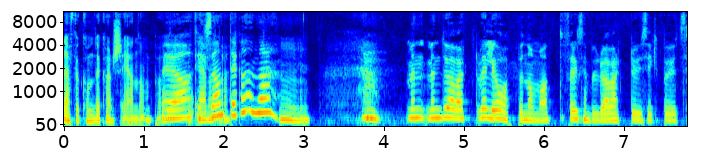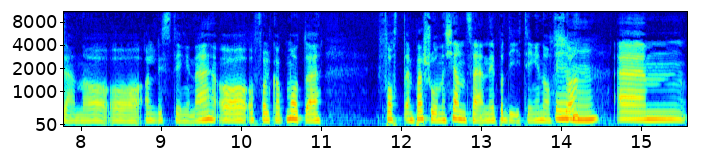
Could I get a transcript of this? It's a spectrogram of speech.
derfor kom det kanskje gjennom på, ja, på TV. ikke sant? da. Det kan hende. Mm. Men, men du har vært veldig åpen om at f.eks. du har vært usikker på utseendet og, og alle disse tingene, og, og folk har på en måte fått en person å kjenne seg igjen i på de tingene også. Mhm. Um,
